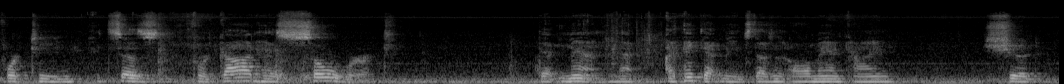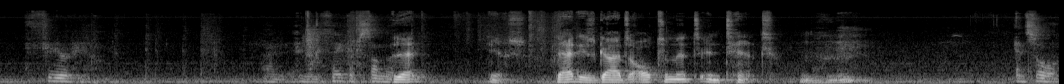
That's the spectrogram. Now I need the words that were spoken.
14, it says, For God has so worked that men, and that, I think that means, doesn't all mankind should fear him? And, and you think of some of the. That, yes, that is God's ultimate intent. And so,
